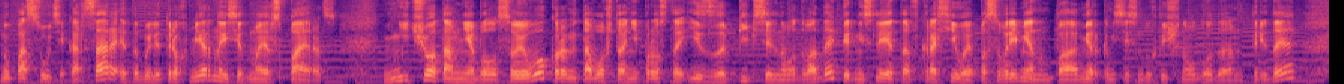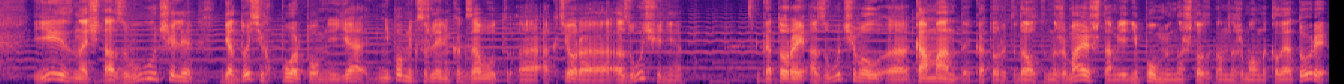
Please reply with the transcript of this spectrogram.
ну, по сути, Корсары это были трехмерные Sid Meier's Pirates. Ничего там не было своего, кроме того, что они просто из пиксельного 2D перенесли это в красивое, по современным, по меркам, естественно, 2000 года 3D. И, значит, озвучили. Я до сих пор помню, я не помню, к сожалению, как зовут э, актера озвучения, который озвучивал э, команды, которые ты дал, ты нажимаешь, там, я не помню, на что ты там нажимал на клавиатуре,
